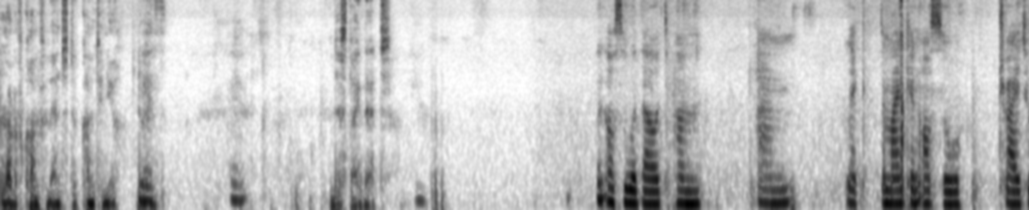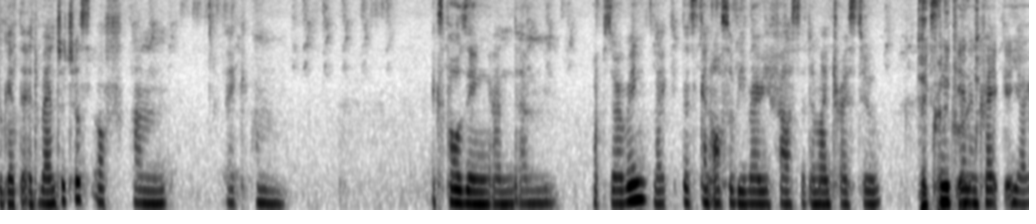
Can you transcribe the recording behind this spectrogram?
a lot of confidence to continue doing Yes. just like that. And also without um, um, like the mind can also try to get the advantages of um, like um, exposing and um, observing. Like this can also be very fast that the mind tries to Take sneak in and cre- yeah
